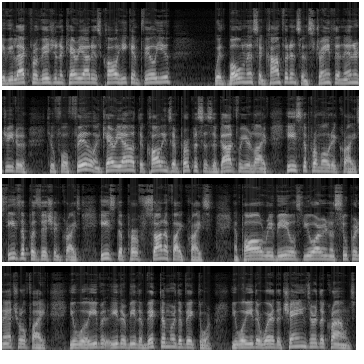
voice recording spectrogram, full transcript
If you lack provision to carry out His call, He can fill you with boldness and confidence and strength and energy to to fulfill and carry out the callings and purposes of God for your life. He's the promoted Christ. He's the position Christ. He's the personified Christ. And Paul reveals you are in a supernatural fight. You will either, either be the victim or the victor. You will either wear the chains or the crowns.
